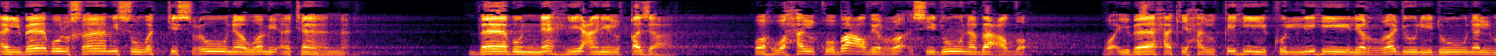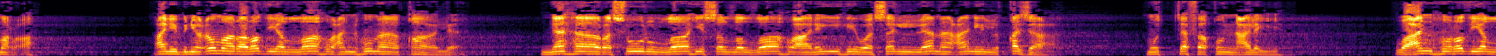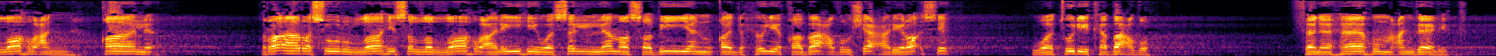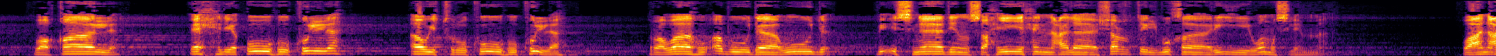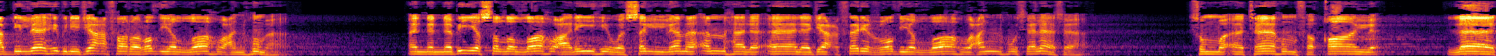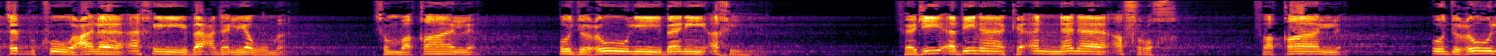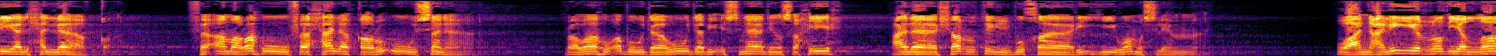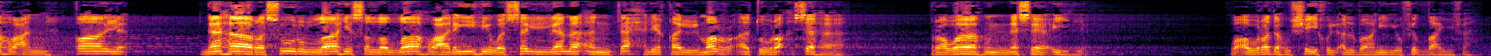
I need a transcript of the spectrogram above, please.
الباب الخامس والتسعون ومئتان. باب النهي عن القزع وهو حلق بعض الرأس دون بعض وإباحة حلقه كله للرجل دون المرأة. عن ابن عمر رضي الله عنهما قال نهى رسول الله صلى الله عليه وسلم عن القزع متفق عليه. وعنه رضي الله عنه قال رأى رسول الله صلى الله عليه وسلم صبيا قد حلق بعض شعر رأسه وترك بعضه فنهاهم عن ذلك وقال احلقوه كله أو اتركوه كله رواه أبو داود بإسناد صحيح على شرط البخاري ومسلم. وعن عبد الله بن جعفر رضي الله عنهما أن النبي صلى الله عليه وسلم أمهل آل جعفر رضي الله عنه ثلاثا ثم أتاهم فقال لا تبكوا على أخي بعد اليوم. ثم قال ادعوا لي بني أخي. فجيء بنا كأننا أفرخ فقال ادعوا لي الحلاق فأمره فحلق رؤوسنا. رواه أبو داود بإسناد صحيح على شرط البخاري ومسلم. وعن علي رضي الله عنه قال نهى رسول الله صلى الله عليه وسلم أن تحلق المرأة رأسها. رواه النسائي. وأورده الشيخ الألباني في الضعيفة.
